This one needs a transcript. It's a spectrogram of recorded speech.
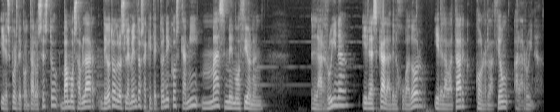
Y después de contaros esto, vamos a hablar de otro de los elementos arquitectónicos que a mí más me emocionan. La ruina y la escala del jugador y del avatar con relación a la ruina.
